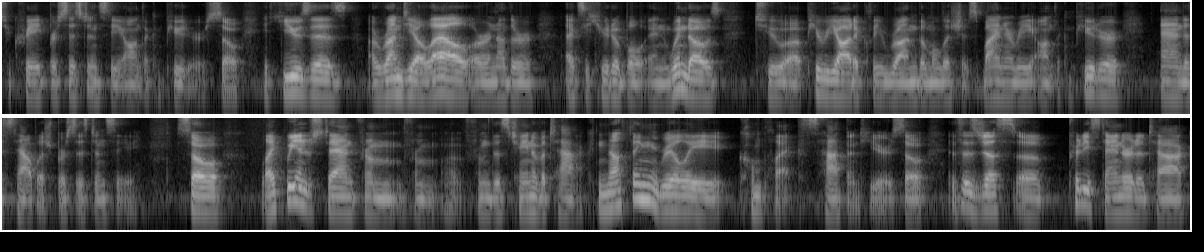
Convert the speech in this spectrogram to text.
to create persistency on the computer. So it uses a run DLL or another executable in Windows to uh, periodically run the malicious binary on the computer and establish persistency. So like we understand from from uh, from this chain of attack, nothing really complex happened here. So this is just a pretty standard attack.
